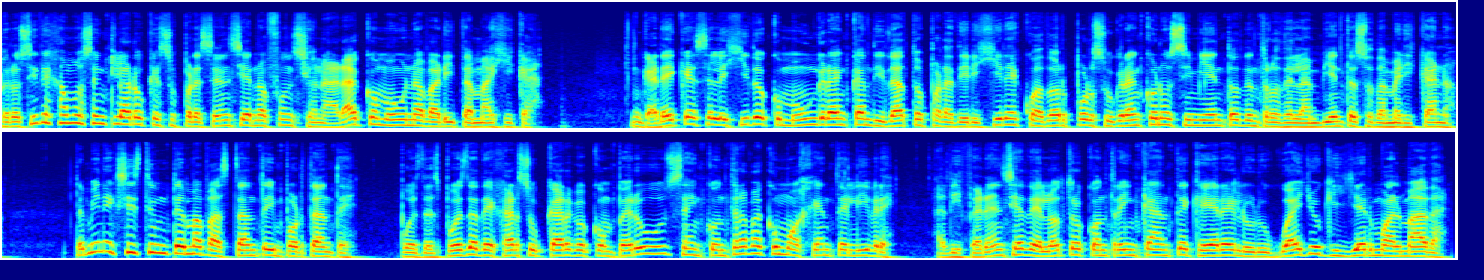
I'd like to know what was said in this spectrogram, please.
pero sí dejamos en claro que su presencia no funcionará como una varita mágica. Gareca es elegido como un gran candidato para dirigir a Ecuador por su gran conocimiento dentro del ambiente sudamericano, también existe un tema bastante importante, pues después de dejar su cargo con Perú se encontraba como agente libre, a diferencia del otro contrincante que era el uruguayo Guillermo Almada,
